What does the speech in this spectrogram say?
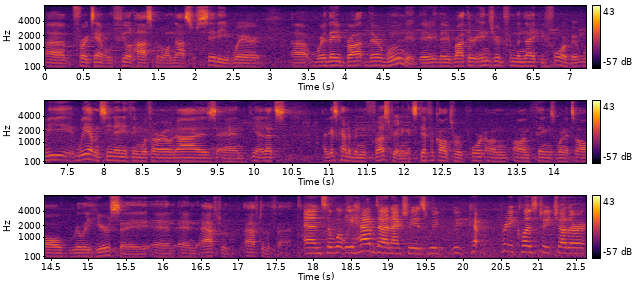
uh, for example, the field hospital in Nasser City where, uh, where they brought their wounded. They, they brought their injured from the night before. But we, we haven't seen anything with our own eyes. And yeah, that's, I guess, kind of been frustrating. It's difficult to report on, on things when it's all really hearsay and, and after, after the fact. And so what we have done actually is we've, we've kept pretty close to each other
